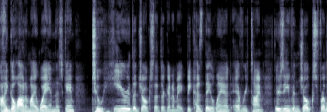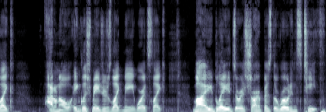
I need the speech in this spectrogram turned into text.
i go out of my way in this game to hear the jokes that they're gonna make because they land every time. There's even jokes for like I don't know, English majors like me, where it's like, my blades are as sharp as the rodent's teeth.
